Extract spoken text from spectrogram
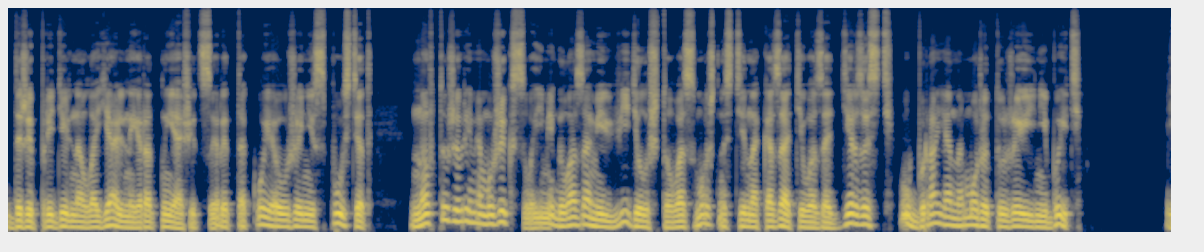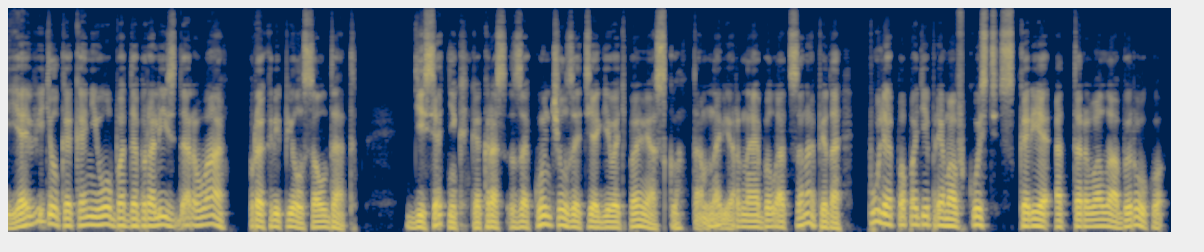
Даже предельно лояльные родные офицеры такое уже не спустят. Но в то же время мужик своими глазами видел, что возможности наказать его за дерзость у Брайана может уже и не быть. «Я видел, как они оба добрались до рва», – прохрипел солдат. Десятник как раз закончил затягивать повязку. Там, наверное, была царапина. Пуля, попади прямо в кость, скорее оторвала бы руку.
